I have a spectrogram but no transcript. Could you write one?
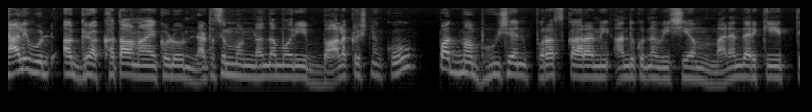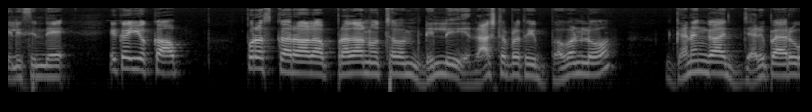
టాలీవుడ్ అగ్ర కథానాయకుడు నటసింహం నందమూరి బాలకృష్ణకు పద్మభూషణ్ పురస్కారాన్ని అందుకున్న విషయం మనందరికీ తెలిసిందే. ఇక ఈ యొక్క పురస్కారాల ప్రధానోత్సవం ఢిల్లీ రాష్ట్రపతి భవన్లో ఘనంగా జరిపారు.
